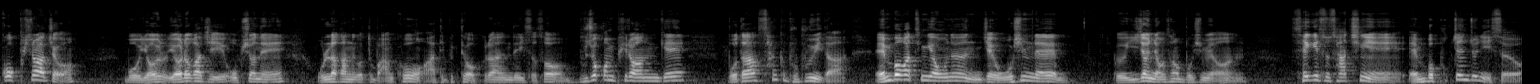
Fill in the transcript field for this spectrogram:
꼭 필요하죠. 뭐 여러, 가지 옵션에 올라가는 것도 많고 아티팩트 업그레이드하는 데 있어서 무조건 필요한 게 뭐다 상급 부품이다. 엠버 같은 경우는 이제 50렙 그 이전 영상 보시면 세계수 4층에 엠버 폭젠존이 있어요.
